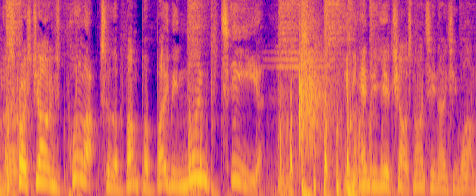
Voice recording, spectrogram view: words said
That's Grace Jones. Pull up to the bumper, baby. 90 in the end of year charts, 1981.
